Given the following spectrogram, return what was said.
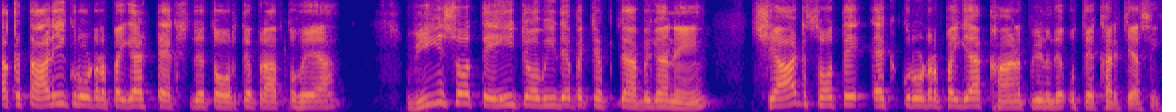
41 ਕਰੋੜ ਰੁਪਇਆ ਟੈਕਸ ਦੇ ਤੌਰ ਤੇ ਪ੍ਰਾਪਤ ਹੋਇਆ। 2023-24 ਦੇ ਵਿੱਚ ਪੰਜਾਬੀਆਂ ਨੇ 6600 ਤੇ 1 ਕਰੋੜ ਰੁਪਇਆ ਖਾਣ ਪੀਣ ਦੇ ਉੱਤੇ ਖਰਚਿਆ ਸੀ।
